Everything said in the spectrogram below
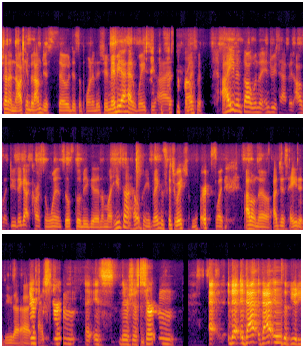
trying to knock him, but I'm just so disappointed this year. Maybe I had way too high. I even thought when the injuries happened, I was like, dude, they got Carson Wentz. He'll still be good. And I'm like, he's not helping. He's making the situation worse. Like, I don't know. I just hate it, dude. I, I, there's I certain it's there's just certain Uh, that that that is the beauty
